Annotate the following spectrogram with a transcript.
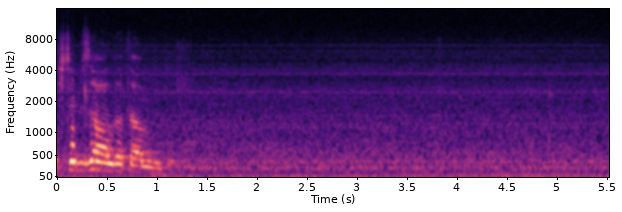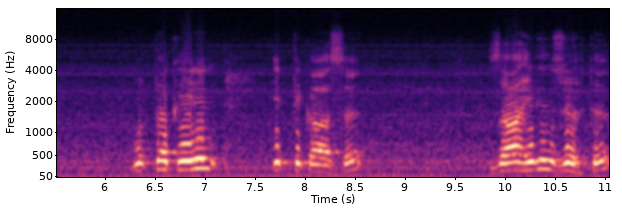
İşte bizi aldatan budur. Muttakinin ittikası, zahidin zühdü,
